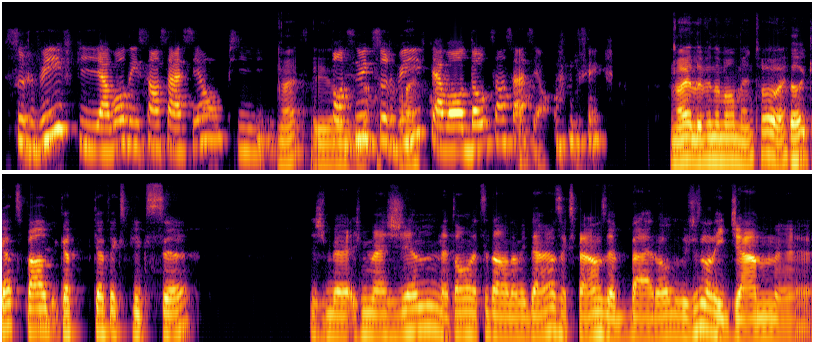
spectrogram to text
survivre puis avoir des sensations, puis Ouais, continuer de survivre ouais. puis avoir d'autres sensations. tu sais. Ouais, live in the moment, ouais, ouais. Quand tu parles, quand, quand tu expliques ça, je me- je m'imagine, mettons, tu sais, dans, dans mes dernières expériences de battle ou juste dans des jams euh,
